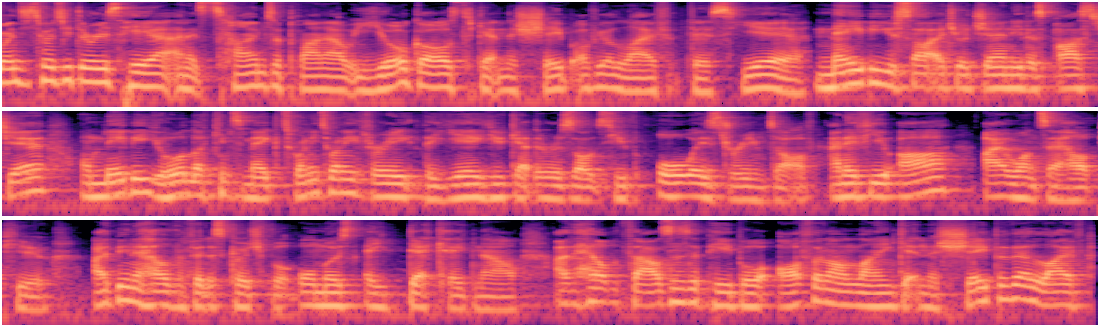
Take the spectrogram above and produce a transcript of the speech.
2023 is here and it's time to plan out your goals to get in the shape of your life this year. Maybe you started your journey this past year, or maybe you're looking to make 2023 the year you get the results you've always dreamed of. And if you are, I want to help you. I've been a health and fitness coach for almost a decade now. I've helped thousands of people, often online, get in the shape of their life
